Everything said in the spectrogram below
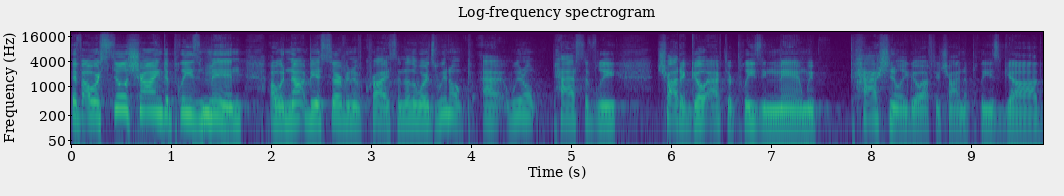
If I were still trying to please men, I would not be a servant of Christ. In other words, we don't, uh, we don't passively try to go after pleasing man. We passionately go after trying to please God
